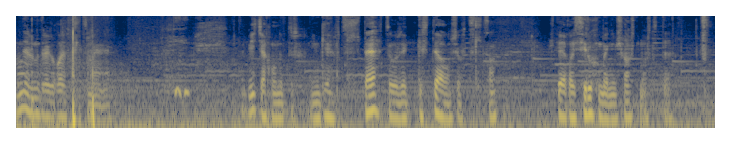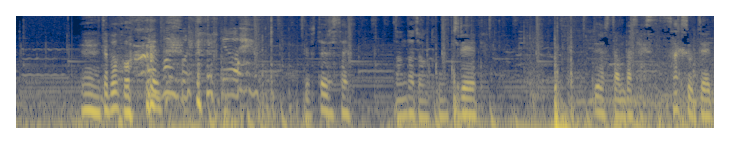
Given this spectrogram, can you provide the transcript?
Миний өнөөдөр гоё авцалсан байна. Би ч яг өнөөдөр ингийн авцалтай зүгээр гэртээ байгаа юм шиг авцалсан. Гэтэ гоё сэрүүхэн байна юм шорт морттай. Э за бохоо. Дэвтэр сая зандаа жоон түүжрээд би бас зандаа сакс сакс үзээд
